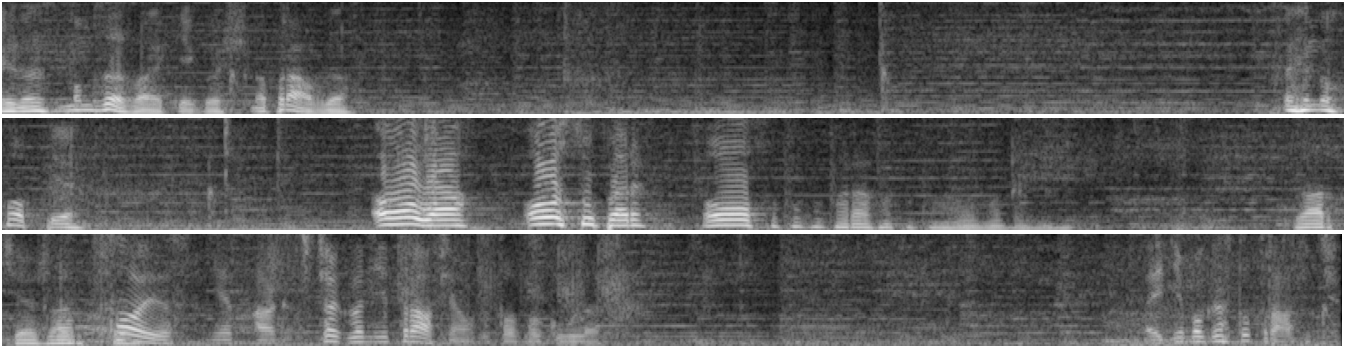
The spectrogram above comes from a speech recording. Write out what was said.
Jeden mam zeza jakiegoś, naprawdę. Ej, No hopie. Oła! O, super! O, fu, fu, fu, para, fu. Żarcie, żarcie. Co jest nie tak? Czego nie trafiam w to w ogóle? Ej, nie mogę w to trafić.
